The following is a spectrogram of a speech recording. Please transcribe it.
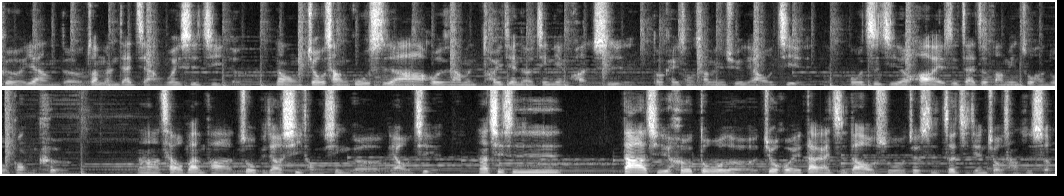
各样的专门在讲威士忌的。那种酒厂故事啊，或者是他们推荐的经典款式，都可以从上面去了解。我自己的话，也是在这方面做很多功课，那才有办法做比较系统性的了解。那其实大家其实喝多了，就会大概知道说，就是这几间酒厂是什么，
